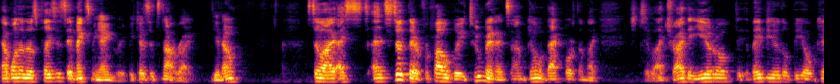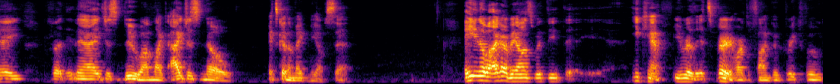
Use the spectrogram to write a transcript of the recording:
at one of those places, it makes me angry because it's not right, you know? So I, I, I stood there for probably two minutes. I'm going back and forth. I'm like, I tried the gyro. Maybe it'll be okay. But then I just do. I'm like, I just know it's gonna make me upset. And you know what? I gotta be honest with you. You can't. You really. It's very hard to find good Greek food.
